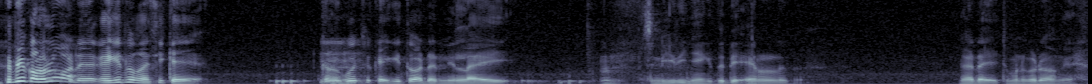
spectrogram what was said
tapi kalau lu ada kayak gitu gak sih kayak kalau Hmm. gue tuh kayak gitu ada nilai mm, sendirinya gitu DL gitu nggak ada ya cuman gue doang ya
